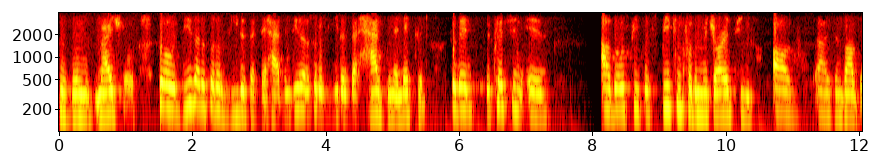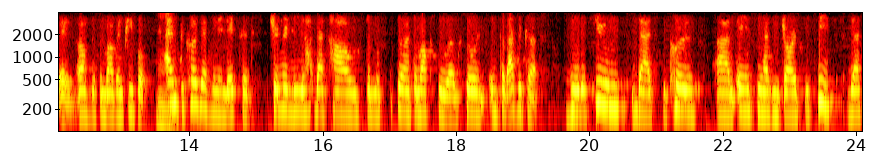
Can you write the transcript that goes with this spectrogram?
to the marriage laws. So these are the sort of leaders that they have, and these are the sort of leaders that have been elected. So then the question is, are those people speaking for the majority of uh, Zimbabwe, of the Zimbabwean people? Mm. And because they've been elected, generally that's how dem- democracy works. So in South Africa, you would assume that because um, ANC has majority seats, they're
